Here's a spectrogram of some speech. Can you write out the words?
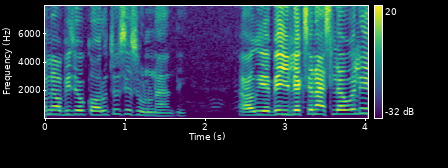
ଆମେ ଅଭିଯୋଗ କରୁଛୁ ସେ ଶୁଣୁନାହାନ୍ତି। ଆଉ ଏବେ ଇଲେକ୍ସନ୍ ଆସିଲା ବୋଲି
